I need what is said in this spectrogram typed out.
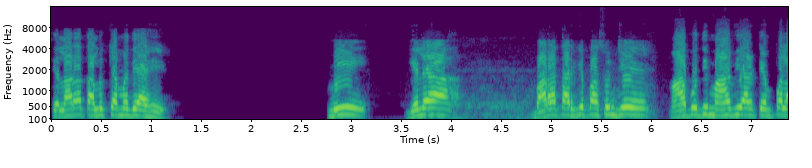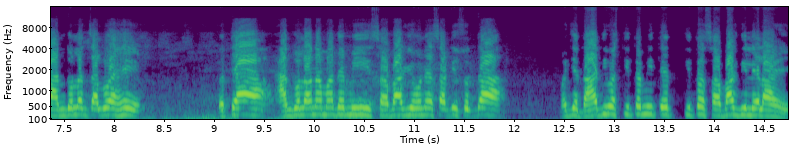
तेलारा तालुक्यामध्ये आहे. मी गेल्या बारा तारखेपासून जे महाबोधी महाविहार टेम्पल आंदोलन चालू आहे तर त्या आंदोलनामध्ये मी सहभागी होण्यासाठी सुद्धा म्हणजे दहा दिवस तिथं मी ते तिथं सहभाग दिलेला आहे.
